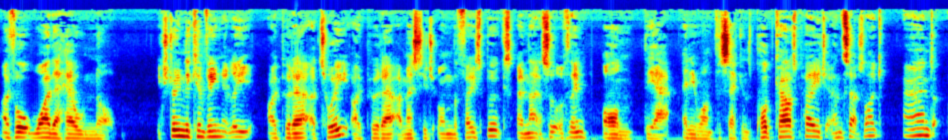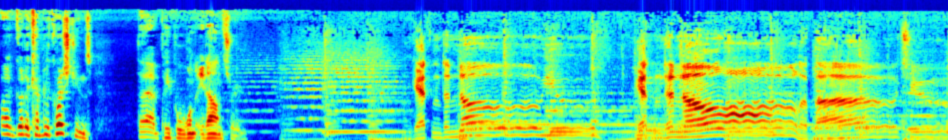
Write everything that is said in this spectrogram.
I thought, why the hell not? Extremely conveniently, I put out a tweet, I put out a message on the Facebooks and that sort of thing on the at Anyone for Seconds podcast page and such like. And I got a couple of questions that people wanted answering. Getting to know you, getting to know all about you,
